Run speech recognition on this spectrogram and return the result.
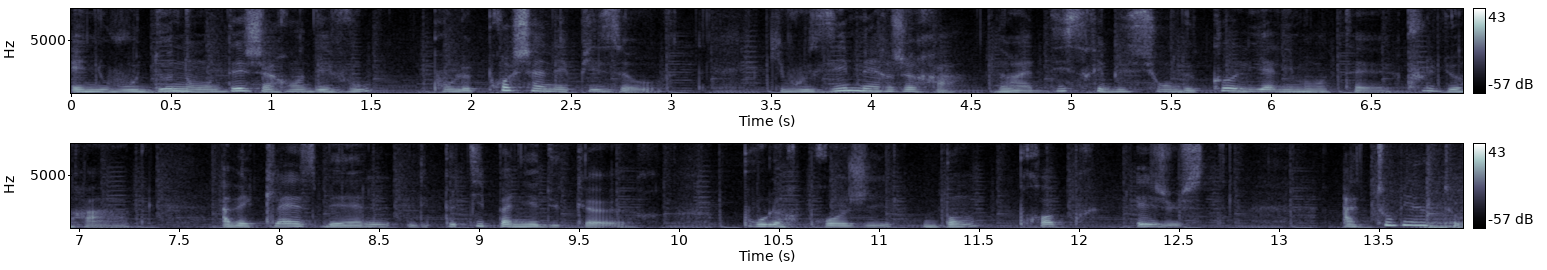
et nous vous donnons déjà rendez-vous pour le prochain épisode qui vous immergera dans la distribution de colis alimentaires plus durables avec l'ASBL Les Petits Paniers du Cœur pour leur projet bon, propre et juste. À tout bientôt!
